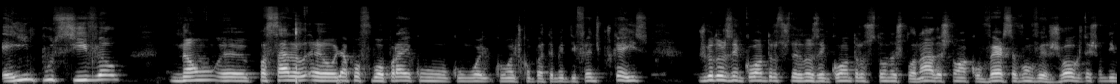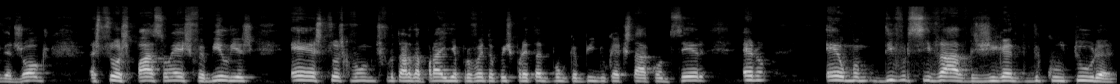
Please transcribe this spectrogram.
é impossível não passar a, olhar para o futebol praia com, com, com olhos completamente diferentes, porque é isso os jogadores encontram-se, os treinadores encontram-se, estão nas planadas, estão à conversa, vão ver jogos, deixam de ver jogos, as pessoas passam, é as famílias, é as pessoas que vão desfrutar da praia e aproveitam para ir espreitando para um campinho o que é que está a acontecer. É, é uma diversidade gigante de cultura,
